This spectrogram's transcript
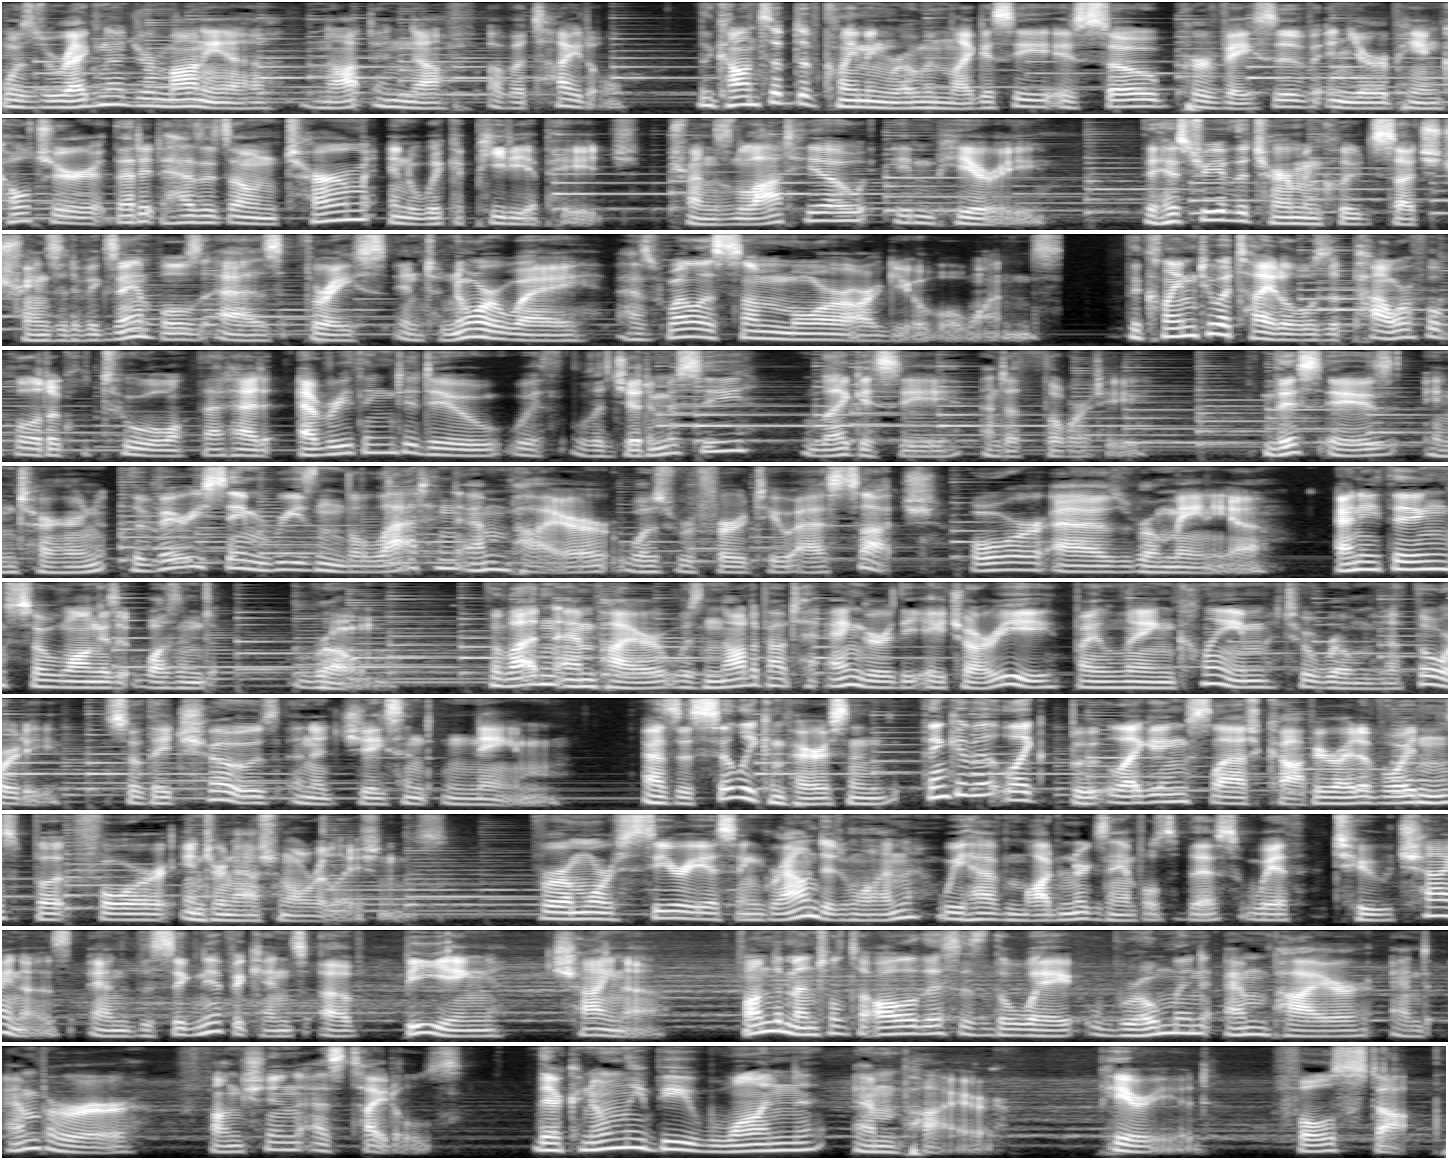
Was Regna Germania not enough of a title? The concept of claiming Roman legacy is so pervasive in European culture that it has its own term and Wikipedia page, Translatio Imperii. The history of the term includes such transitive examples as Thrace into Norway, as well as some more arguable ones. The claim to a title was a powerful political tool that had everything to do with legitimacy, legacy, and authority. This is, in turn, the very same reason the Latin Empire was referred to as such, or as Romania. Anything so long as it wasn't Rome. The Latin Empire was not about to anger the HRE by laying claim to Roman authority, so they chose an adjacent name. As a silly comparison, think of it like bootlegging slash copyright avoidance, but for international relations. For a more serious and grounded one, we have modern examples of this with two Chinas and the significance of being China. Fundamental to all of this is the way Roman Empire and Emperor function as titles. There can only be one empire. Period. Full stop.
